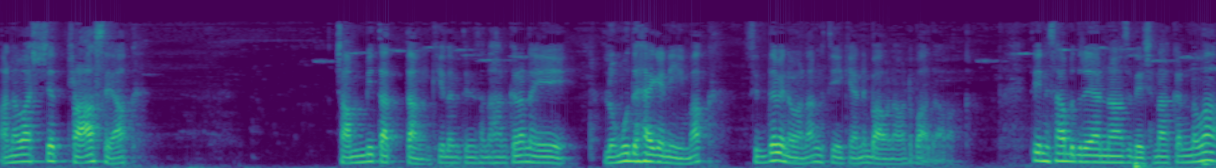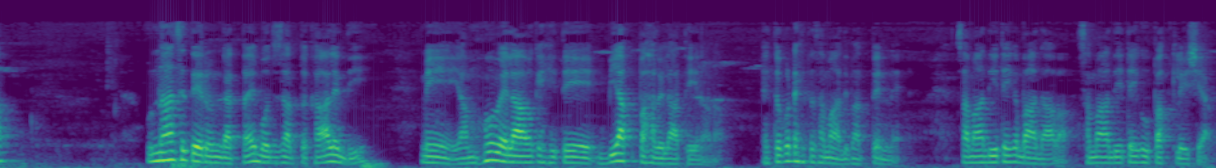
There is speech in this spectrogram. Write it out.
අනවශ්‍ය ත්‍රාසයක් චම්බිතත්තං කියලා මෙතන සඳහන් කරන ඒ ලොමු දැහැ ගැනීමක් සිද්ධ වෙනවා නම් ඉතින් ඒ කියන්නේ භාවනාවට බාධාවක්. ඒ නිසා බුදුරජාණන් වහන්සේ දේශනා කරනවා උන්වහන්සේ තේරුම් ගත්තයි බෝධිසත්ව කාලෙදී මේ යම් හෝ වෙලාවක හිතේ බියක් පහළ වෙලා තියෙනවා එතකොට හිත සමාධිමත් වෙන්නේ සමාධියට ඒක බාධාවක්. සමාධියට ඒක උපක්ලේශයක්.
